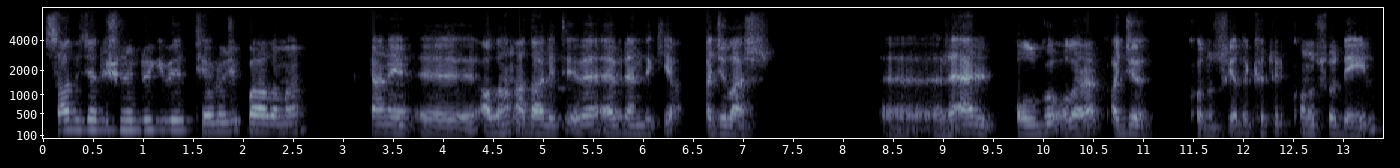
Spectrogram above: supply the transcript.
Sadece düşünüldüğü gibi teolojik bağlamı yani e, Allah'ın adaleti ve evrendeki acılar e, reel olgu olarak acı konusu ya da kötülük konusu değil.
